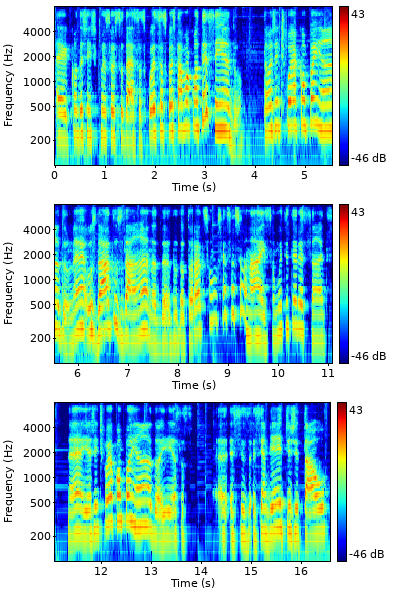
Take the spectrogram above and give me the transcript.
é, quando a gente começou a estudar essas coisas, essas coisas estavam acontecendo. Então a gente foi acompanhando, né? Os dados da Ana, do, do doutorado, são sensacionais, são muito interessantes, né? E a gente foi acompanhando aí essas, é, esses, esse ambiente digital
